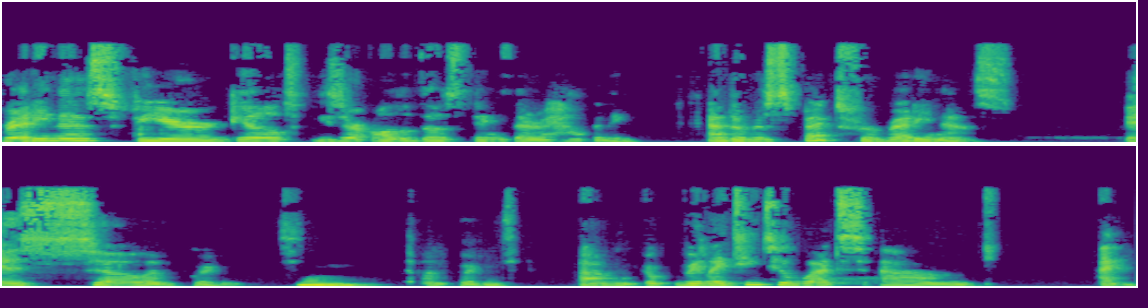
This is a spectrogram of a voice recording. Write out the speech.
readiness, fear, guilt. These are all of those things that are happening. And the respect for readiness is so important. Mm. So important um, relating to what um, I,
